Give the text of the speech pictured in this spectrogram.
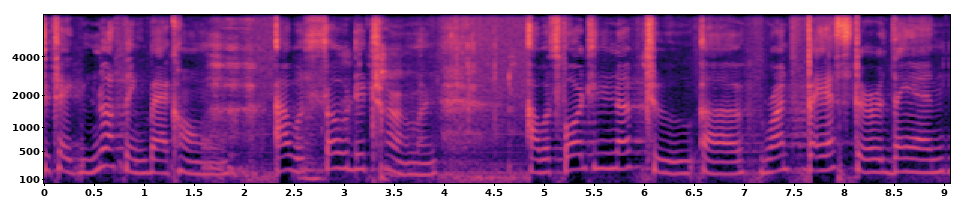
to take nothing back home. I was so determined. I was fortunate enough to uh, run faster than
